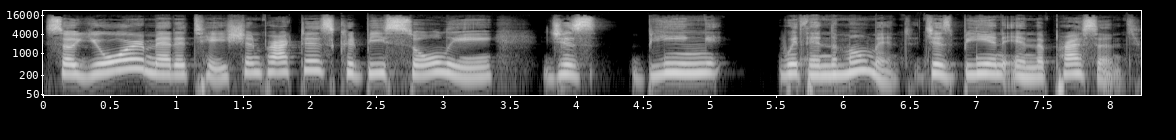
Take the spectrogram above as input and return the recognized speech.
So your meditation practice could be solely just being within the moment, just being in the present.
